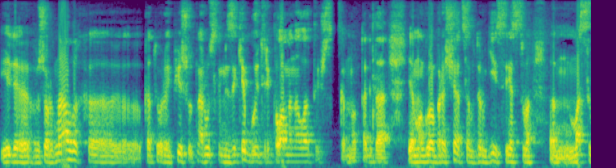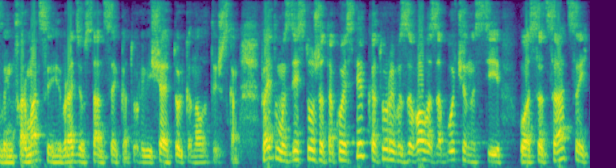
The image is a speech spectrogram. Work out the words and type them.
или в журналах, э, которые пишут на русском языке, будет реклама на латышском. Но тогда я могу обращаться в другие средства э, массовой информации, в радиостанции, которые вещают только на латышском. Поэтому здесь тоже такой аспект, который вызывал озабоченность и у ассоциаций,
